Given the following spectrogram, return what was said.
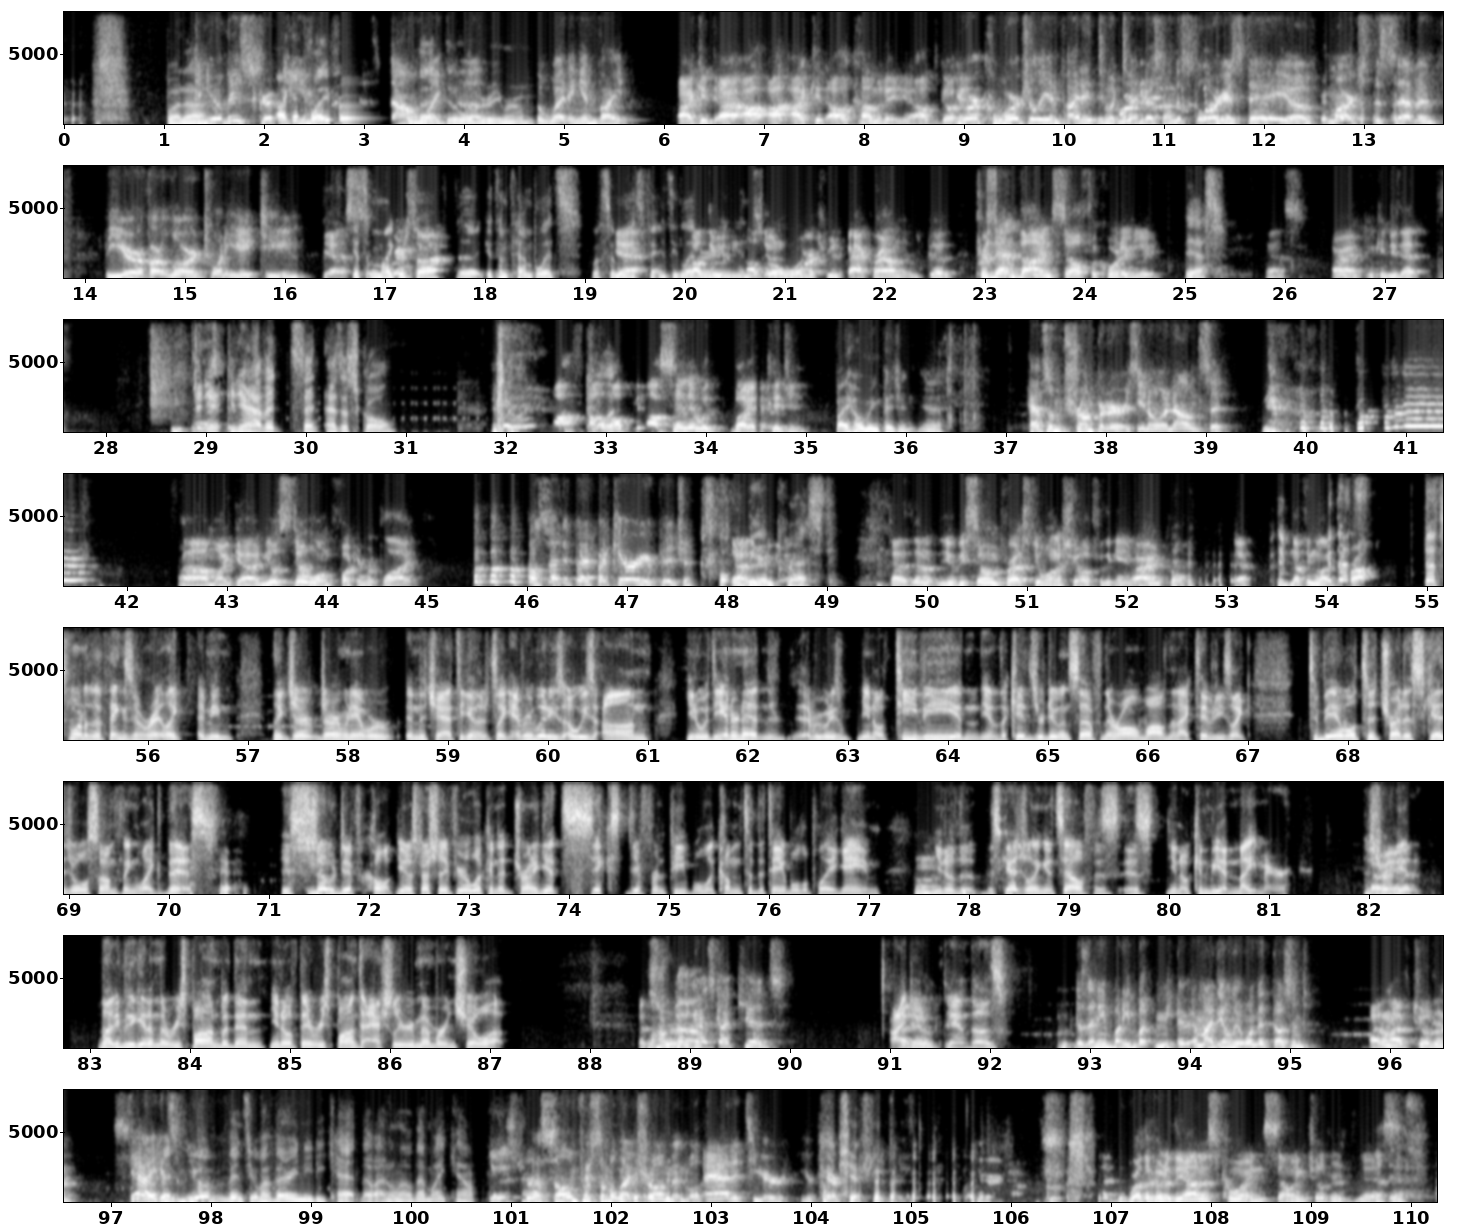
but uh, Can you at least script I the can play email from the like the, delivery room. the wedding invite? I could. I, I'll. I, I could. I'll accommodate you. I'll go ahead. You are cordially invited to attend us on this glorious day of March the 7th, the year of our Lord 2018. yes. Get some Microsoft. Uh, get some templates with some Yeah. nice fancy I'll lettering do. and I'll do a work. parchment background. Good. Present thyself accordingly. Yes. Yes. All right. We can do that. Can you can you have it sent as a scroll? I'll, I'll, I'll, I'll send it with by a pigeon. By homing pigeon. Yeah. Have some trumpeters, you know, announce it. Oh my god! And you'll still won't fucking reply. I'll send it back by carrier pigeon. What Yeah, will be there you go. impressed? That- you'll be so impressed you'll want to show up for the game. All right, cool. Yeah, nothing like But that's- one of the things though right like i mean like Jer- jeremy and i were in the chat together it's like everybody's always on you know with the internet and everybody's you know tv and you know the kids are doing stuff and they're all involved in activities like to be able to try to schedule something like this is so difficult you know especially if you're looking at trying to get six different people to come to the table to play a game Hmm. you know the the scheduling itself is is you know can be a nightmare just Oh, trying yeah. to not even to get them to respond but then you know if they respond to actually remember and show up That's Well, how true. many of you guys got kids? i, I do do. dan does Does anybody but me? Am I the only one that doesn't? I don't have children. Yeah, you get Vince, some. you have Vince. You have a very needy cat, though. I don't know. That might count. That is true. Yeah, sell them for some Electrum, and we'll add it to your your character Yeah. sheet. The Brotherhood of the Honest Coin selling children. Yes. Yes.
